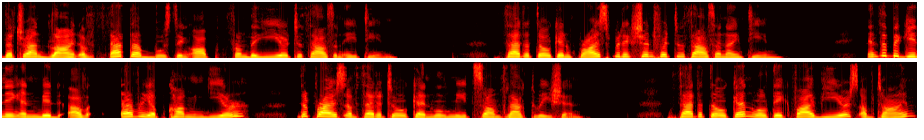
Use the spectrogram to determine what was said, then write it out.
the trend line of Theta boosting up from the year 2018. Theta token price prediction for 2019. In the beginning and mid of every upcoming year, the price of Theta token will meet some fluctuation. Theta token will take 5 years of time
